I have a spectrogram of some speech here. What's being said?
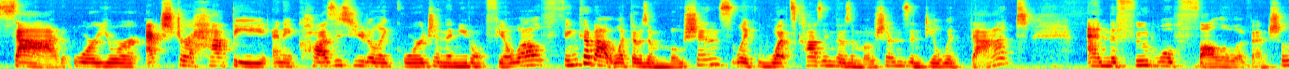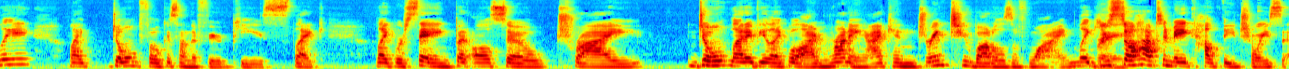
sad or you're extra happy and it causes you to like gorge and then you don't feel well, think about what those emotions, like what's causing those emotions and deal with that. And the food will follow eventually. Like don't focus on the food piece like like we're saying, but also try don't let it be like, well, I'm running. I can drink two bottles of wine. Like you still have to make healthy choices.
